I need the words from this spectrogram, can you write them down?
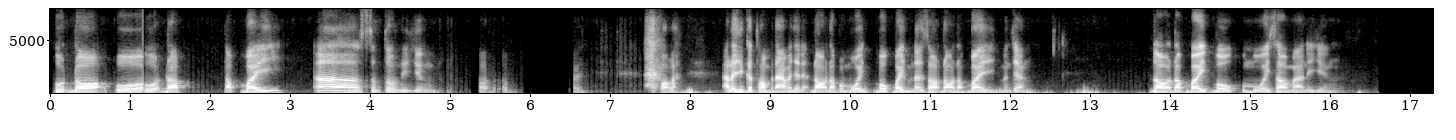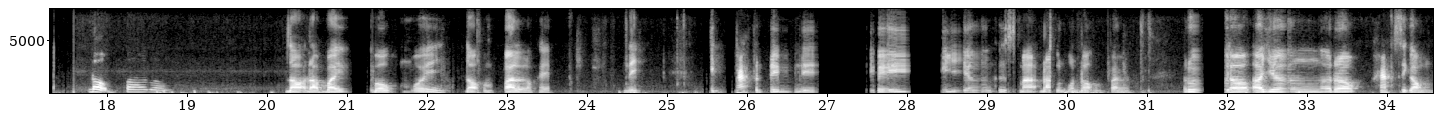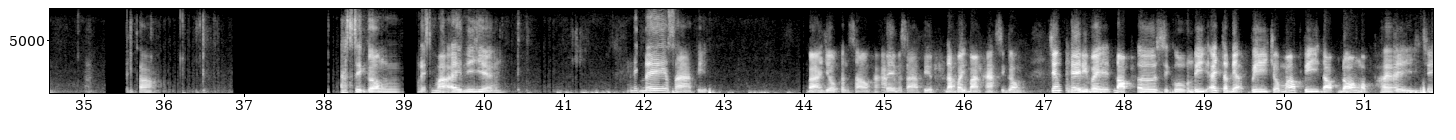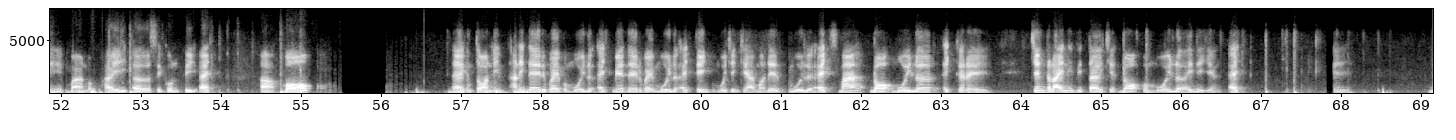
ពោដកពោ10 13អឺសន្ទុះនេះយើង បល់ឥឡូវយើងគិតធម្មតាមកចាដក16បូក3មិននៅសល់ដក13មិនចឹងដក13បូក6សល់ប្រហែលនេះយើងដក7បងដក13បូក6ដក7អូខេនេះផាសព្រីមនេះពេលយើងគឺស្មើ10គុណ4ដក7រួចយកឲ្យយើងរកហាសស៊ីកុងតោះហា សស៊ីកុងនេះស្មើអីនេះយើងនេះដេភាសាទៀតបាទយកកន្សោមហាដេភាសាទៀតដើម្បីបានហាសស៊ីកុងចឹង derivative 10 e សេគុណ 2x តម្លាក់2ចូលមក2 10ដង20ចឹងបាន20 e សេគុណ 2x បូកតែកំតាន់នេះអានេះ derivative 6លើ x មាន derivative 1លើ x ទាញ6ចេញក្រៅមក derivative 1លើ x ស្មើដក1លើ x ការ៉េអញ្ចឹងកន្លែងនេះវាទៅជាដក6លើអីនេះយើង x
